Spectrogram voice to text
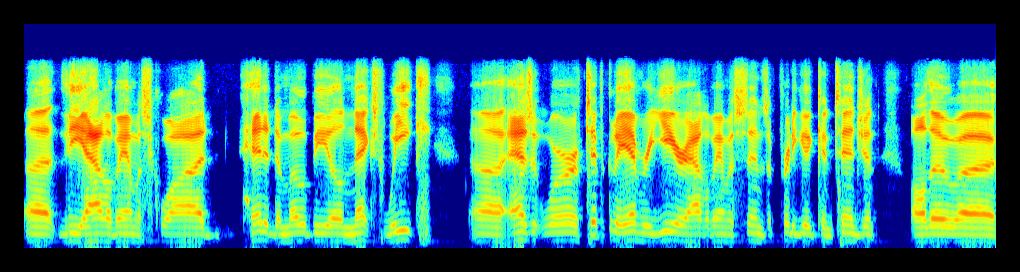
uh, the Alabama squad headed to Mobile next week uh, as it were. Typically, every year, Alabama sends a pretty good contingent, although uh,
